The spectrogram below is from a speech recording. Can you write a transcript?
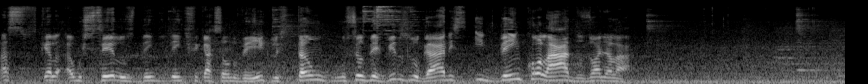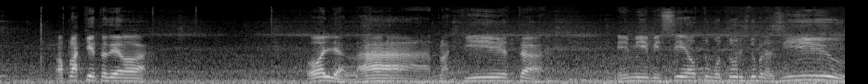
Aquela, os selos de identificação do veículo estão nos seus devidos lugares e bem colados. Olha lá. A plaqueta dela lá. Olha lá, a plaqueta. MMC Automotores do Brasil.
